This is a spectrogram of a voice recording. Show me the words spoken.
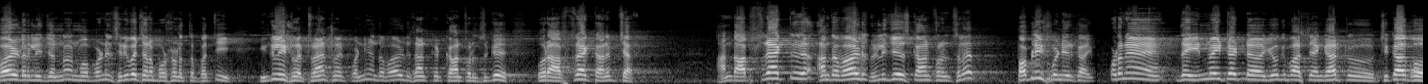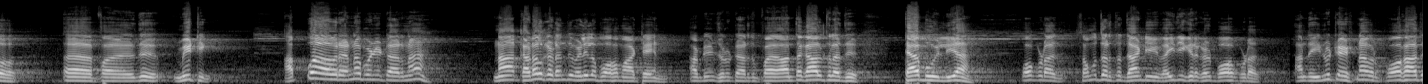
வேர்ல்டு ரிலீஜன் நம்ம பண்ணி ஸ்ரீவச்சன பூஷணத்தை பற்றி இங்கிலீஷில் டிரான்ஸ்லேட் பண்ணி அந்த வேர்ல்டு சான்ஸ்கிரிட் கான்ஃபரன்ஸுக்கு ஒரு அப்ட்ராக்ட் அனுப்பிச்சார். அந்த அப்ட்ராக்ட் அந்த வேர்ல்டு ரிலீஜியஸ் கான்ஃபரன்ஸில் பப்ளிஷ் பண்ணியிருக்கா உடனே த இன்வைட்டட் யோகி பாஸ்டேங்கார் டு சிகாகோ இது மீட்டிங் அப்போ அவர் என்ன பண்ணிட்டார்னா நான் கடல் கடந்து வெளியில் போக மாட்டேன் அப்படின்னு சொல்லிட்டாரு. இப்போ அந்த காலத்தில் அது டேபு இல்லையா? போகக்கூடாது. சமுத்திரத்தை தாண்டி வைதிகர்கள் போகக்கூடாது. அந்த இன்விடேஷனை அவர் போகாத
